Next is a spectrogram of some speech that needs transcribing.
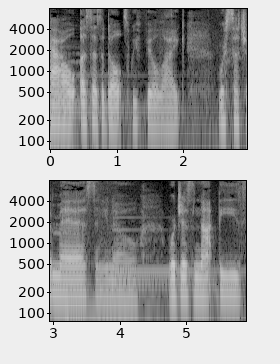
how us as adults we feel like we're such a mess and you know we're just not these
